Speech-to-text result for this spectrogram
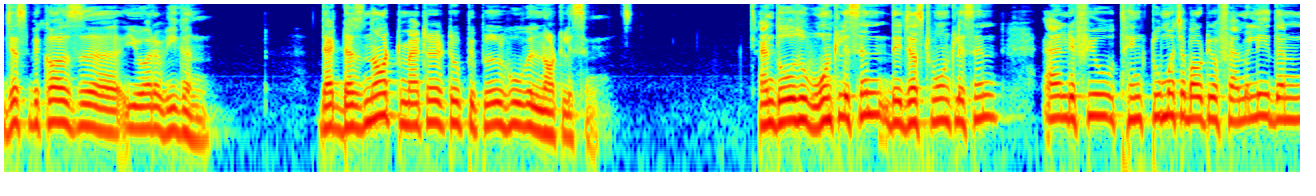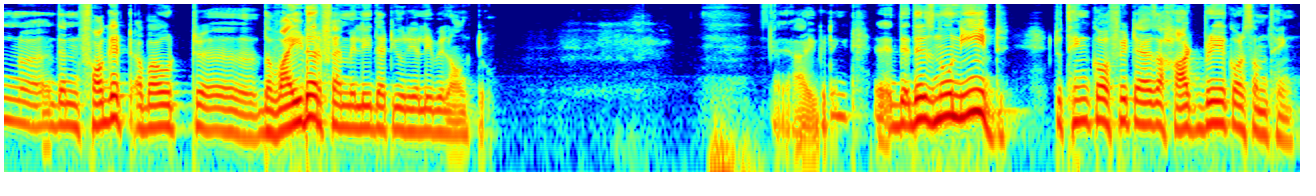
Just because uh, you are a vegan that does not matter to people who will not listen. And those who won't listen, they just won't listen. And if you think too much about your family, then, uh, then forget about uh, the wider family that you really belong to. Are you getting it? Uh, there is no need to think of it as a heartbreak or something.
